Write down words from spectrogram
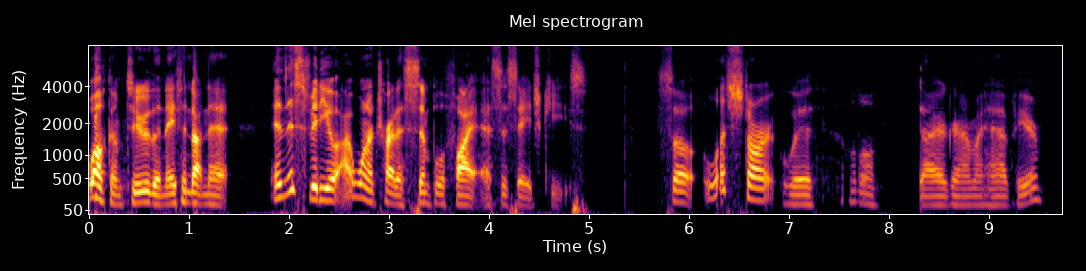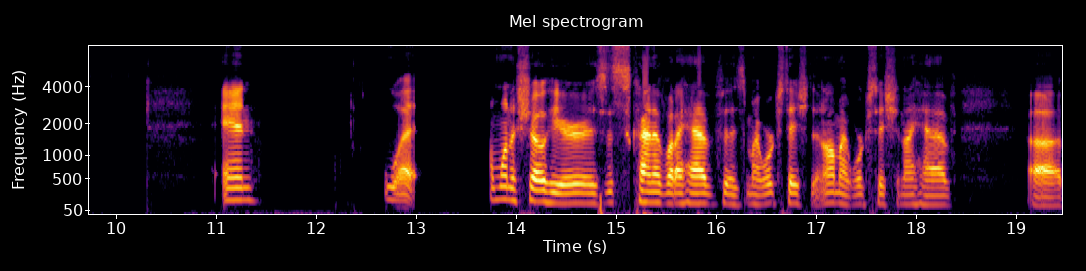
Welcome to the Nathan.net. In this video, I want to try to simplify SSH keys. So let's start with a little diagram I have here. And what I want to show here is this is kind of what I have as my workstation. And on my workstation, I have uh,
